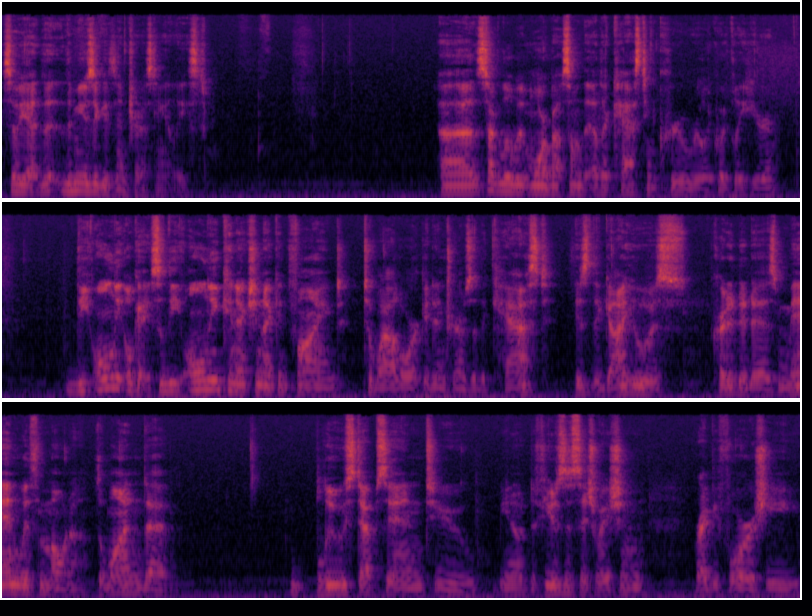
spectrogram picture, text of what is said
So yeah, the the music is interesting at least. Uh, let's talk a little bit more about some of the other cast and crew really quickly here. The only okay, so the only connection I can find to Wild Orchid in terms of the cast is the guy who was credited as Man with Mona, the one that Blue steps in to you know diffuse the situation right before she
